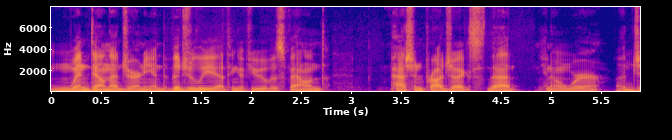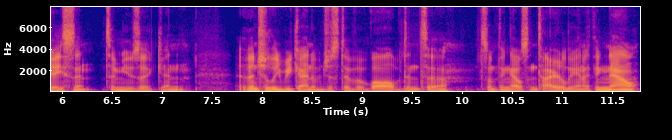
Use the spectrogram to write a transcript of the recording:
went down that journey individually, I think a few of us found passion projects that you know were adjacent to music, and eventually we kind of just have evolved into something else entirely. And I think now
